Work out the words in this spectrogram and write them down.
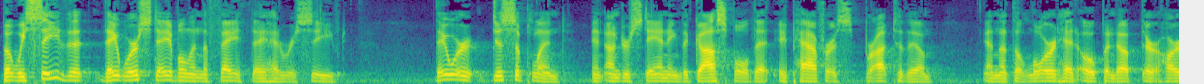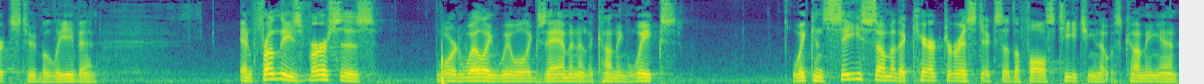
But we see that they were stable in the faith they had received. They were disciplined in understanding the gospel that Epaphras brought to them and that the Lord had opened up their hearts to believe in. And from these verses, Lord willing, we will examine in the coming weeks, we can see some of the characteristics of the false teaching that was coming in.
